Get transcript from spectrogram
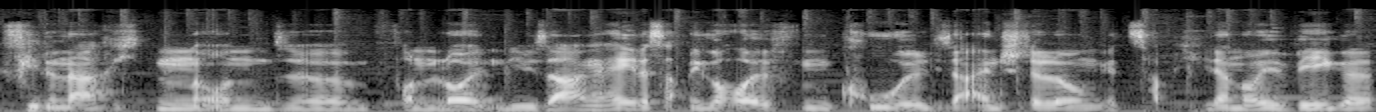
viele Nachrichten und äh, von Leuten, die sagen, hey, das hat mir geholfen, cool, diese Einstellung, jetzt habe ich wieder neue Wege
